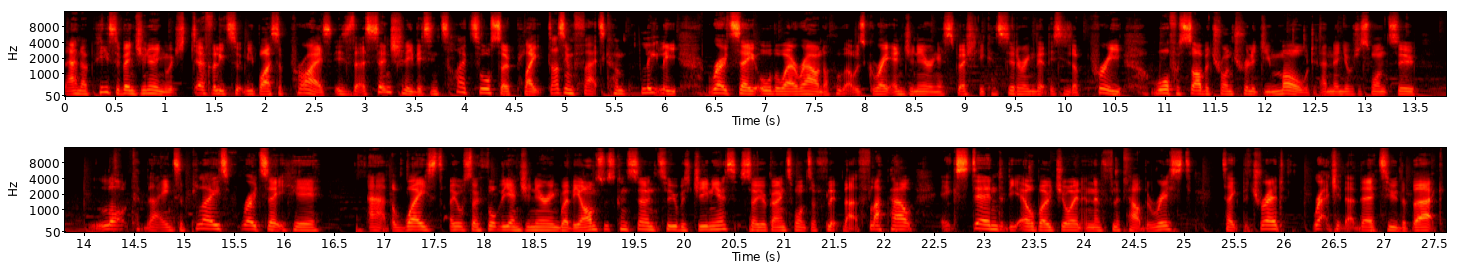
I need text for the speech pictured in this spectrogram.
and a piece of engineering which definitely took me by surprise is that essentially this entire torso plate does in fact completely rotate all the way around. I thought that was great engineering, especially considering that this is a pre-War for Cybertron trilogy mold, and then you'll just want to lock that into place, rotate here, at the waist. I also thought the engineering where the arms was concerned too was genius. So you're going to want to flip that flap out, extend the elbow joint and then flip out the wrist. Take the tread, ratchet that there to the back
